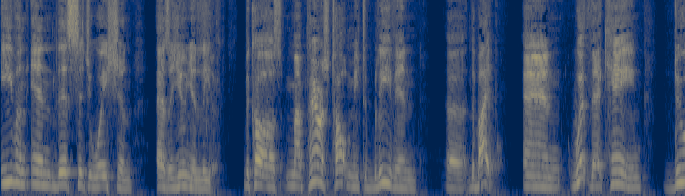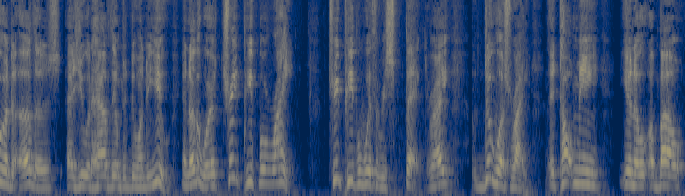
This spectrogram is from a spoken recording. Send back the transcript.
even in this situation as a union leader because my parents taught me to believe in uh, the Bible. And with that came do unto others as you would have them to do unto you. In other words, treat people right. Treat people with respect, right? Do what's right. It taught me, you know, about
